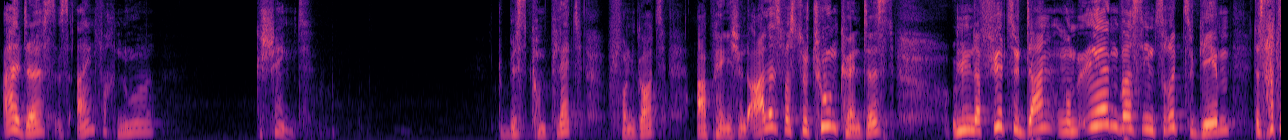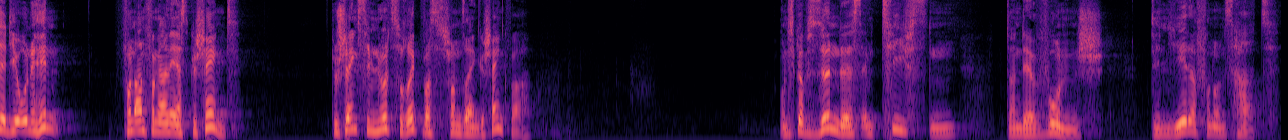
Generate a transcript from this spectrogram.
All das ist einfach nur geschenkt. Du bist komplett von Gott abhängig. Und alles, was du tun könntest, um ihm dafür zu danken, um irgendwas ihm zurückzugeben, das hat er dir ohnehin von Anfang an erst geschenkt. Du schenkst ihm nur zurück, was schon sein Geschenk war. Und ich glaube, Sünde ist im tiefsten dann der Wunsch, den jeder von uns hat,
